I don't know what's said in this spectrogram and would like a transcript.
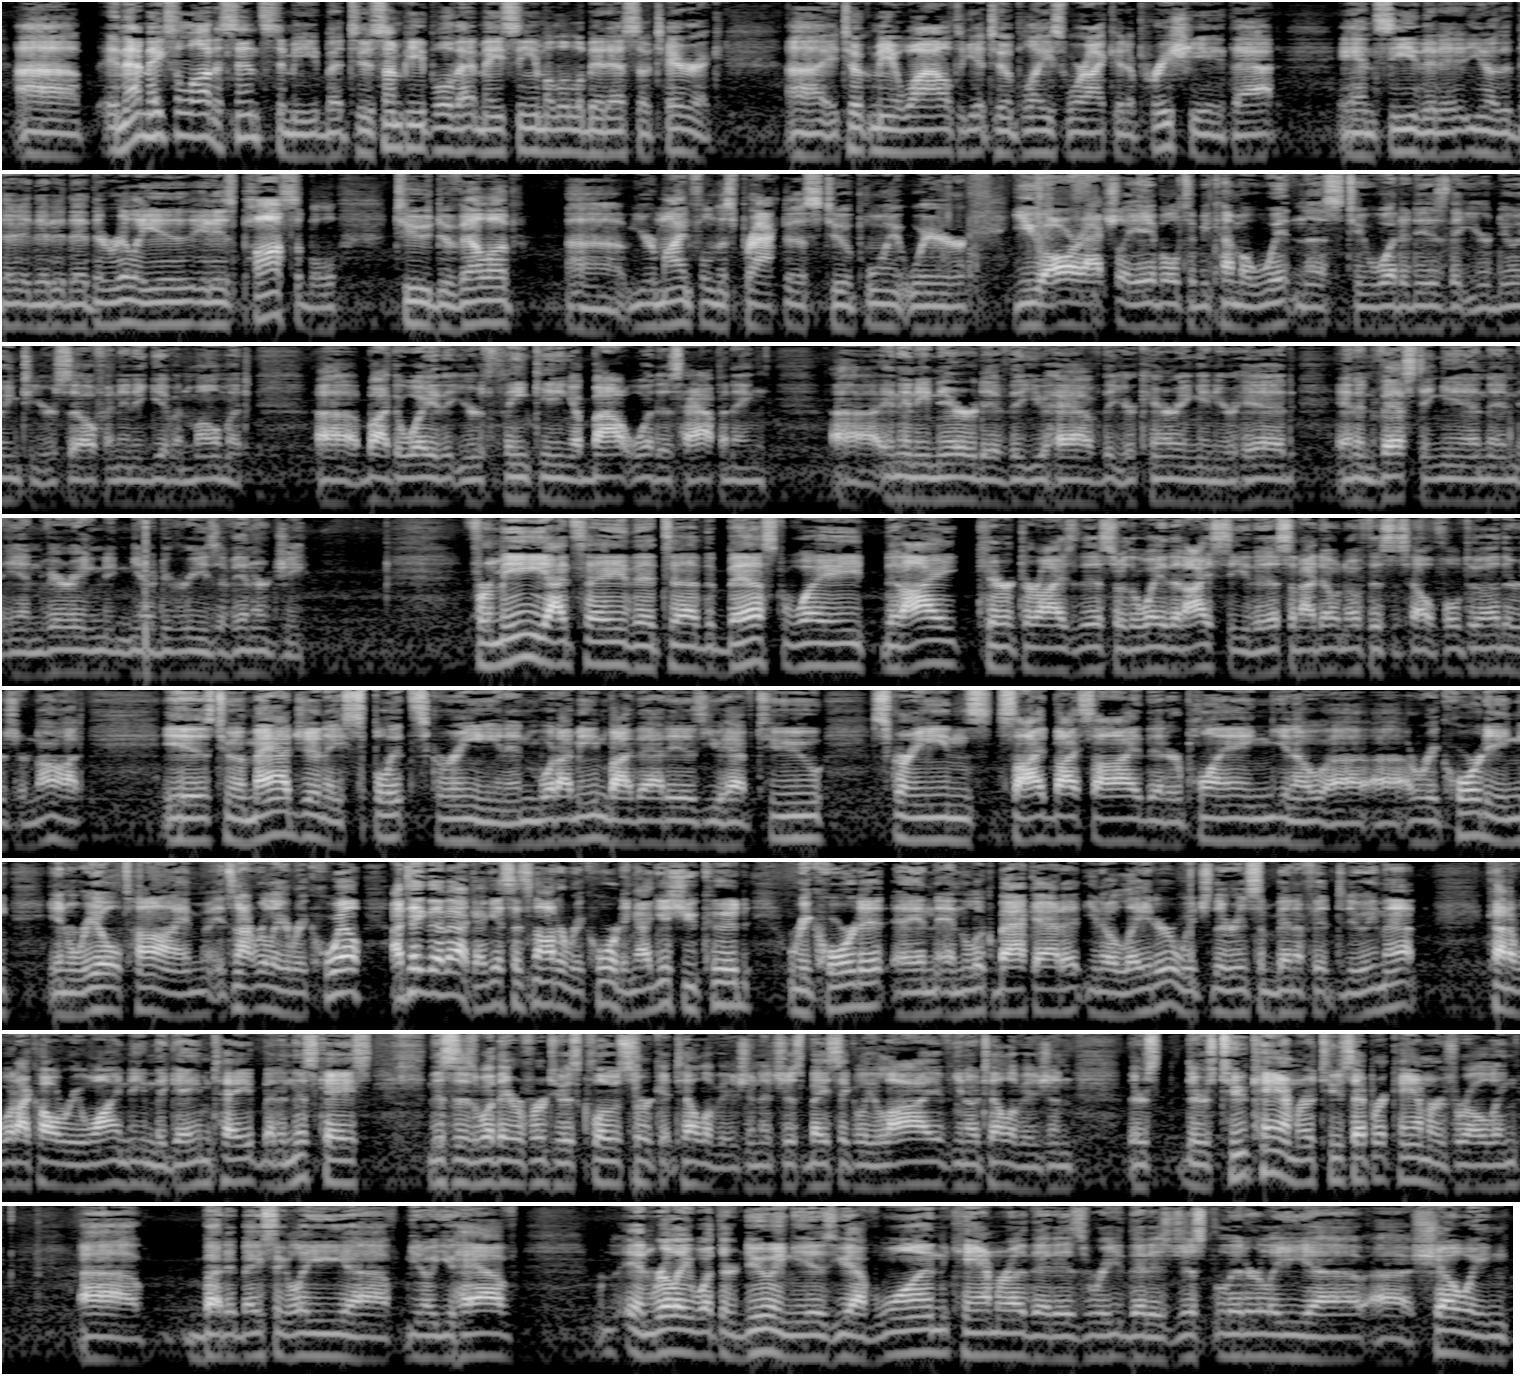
Uh, and that makes a lot of sense to me, but to some people that may seem a little bit esoteric. Uh, it took me a while to get to a place where I could appreciate that and see that it, you know, that there, that, that there really is, it is possible to develop uh, your mindfulness practice to a point where you are actually able to become a witness to what it is that you're doing to yourself in any given moment uh, by the way that you're thinking about what is happening uh, in any narrative that you have that you're carrying in your head and investing in in, in varying you know degrees of energy. For me, I'd say that uh, the best way that I characterize this, or the way that I see this, and I don't know if this is helpful to others or not, is to imagine a split screen. And what I mean by that is you have two screens side by side that are playing, you know, uh, uh a recording in real time. It's not really a record. Well, I take that back. I guess it's not a recording. I guess you could record it and, and look back at it, you know, later, which there is some benefit to doing that kind of what I call rewinding the game tape. But in this case, this is what they refer to as closed circuit television. It's just basically live, you know, television. There's there's two camera, two separate cameras rolling. Uh, but it basically, uh, you know, you have, and really what they're doing is you have one camera that is re, that is just literally uh, uh, showing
